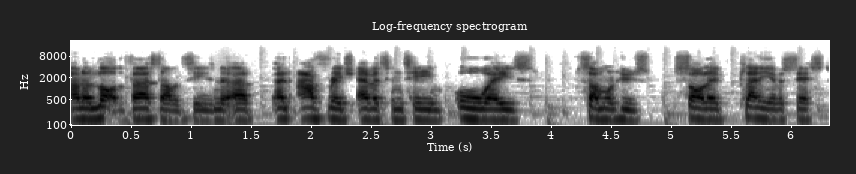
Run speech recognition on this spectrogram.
and a lot of the first half of the season, uh, an average Everton team, always someone who's solid, plenty of assists.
